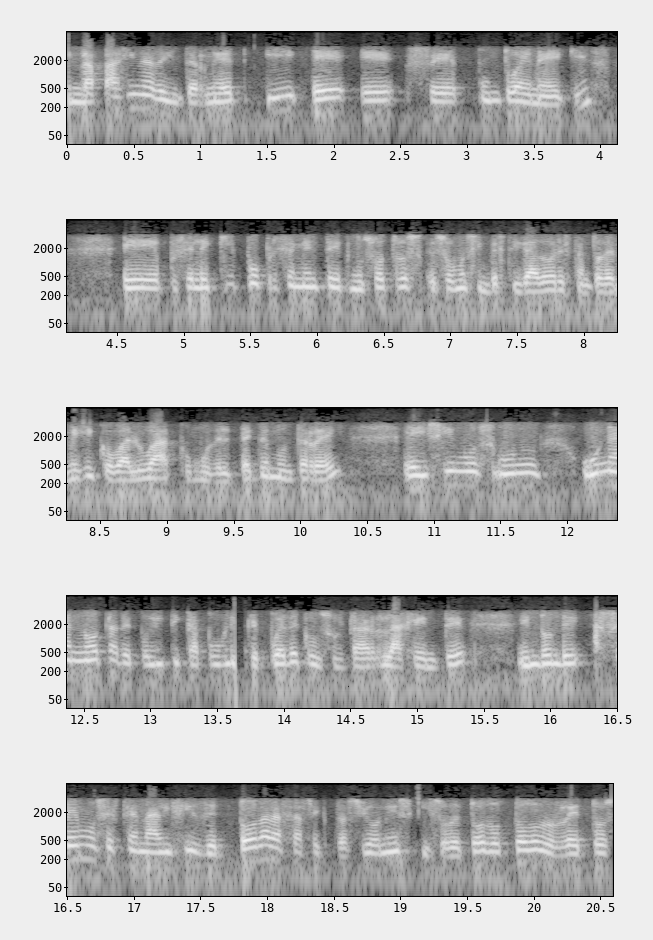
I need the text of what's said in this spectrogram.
en la página de internet ieec.mx eh, pues el equipo, precisamente nosotros que somos investigadores tanto de México Valúa como del TEC de Monterrey, e hicimos un, una nota de política pública que puede consultar la gente, en donde hacemos este análisis de todas las afectaciones y sobre todo todos los retos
